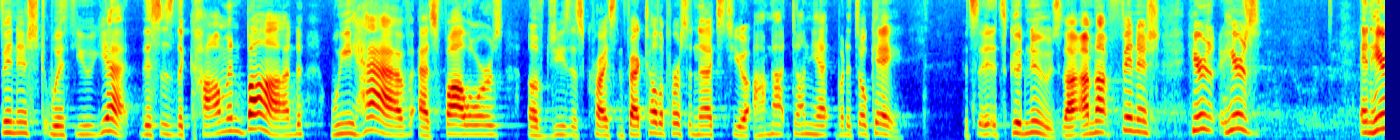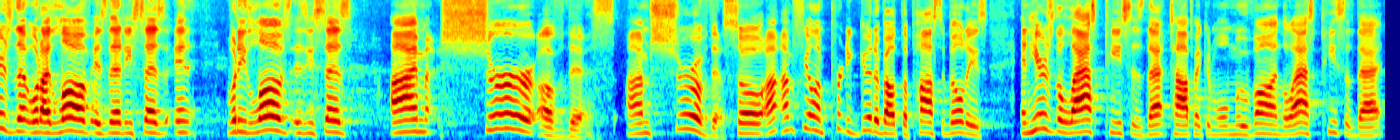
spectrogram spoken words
finished with you yet. This is the common bond we have as followers of Jesus Christ. In fact, tell the person next to you, I'm not done yet, but it's okay. It's, it's good news. I'm not finished. Here's, here's, and here's the, what I love is that he says, and what he loves is he says, I'm sure of this. I'm sure of this. So I'm feeling pretty good about the possibilities. And here's the last piece is that topic, and we'll move on. The last piece of that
